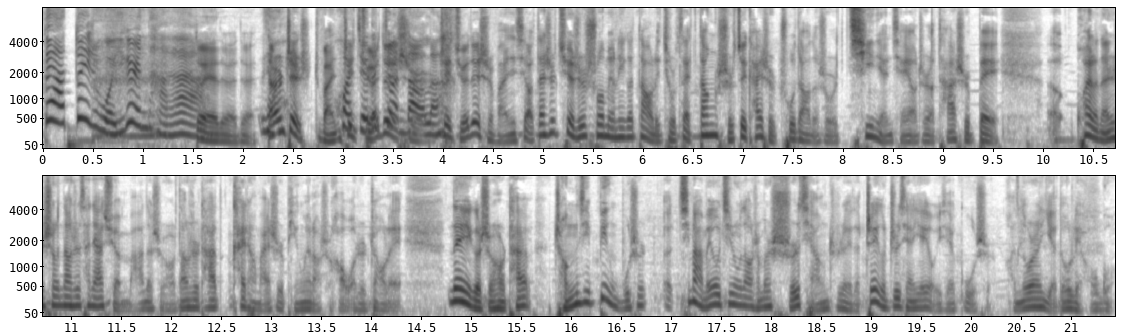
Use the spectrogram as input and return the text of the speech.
对啊，对着我一个人弹啊。对对对，当然这是玩，这绝对是这绝对是玩笑，但是确实说明了一个道理，就是在当时最开始出道的时候，七年前，要知道他是被，呃，快乐男声当时参加选拔的时候，当时他开场白是评委老师好，我是赵雷，那个时候他成绩并不是，呃，起码没有进入到什么十强之类的，这个之前也有一些故事，很多人也都聊过，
